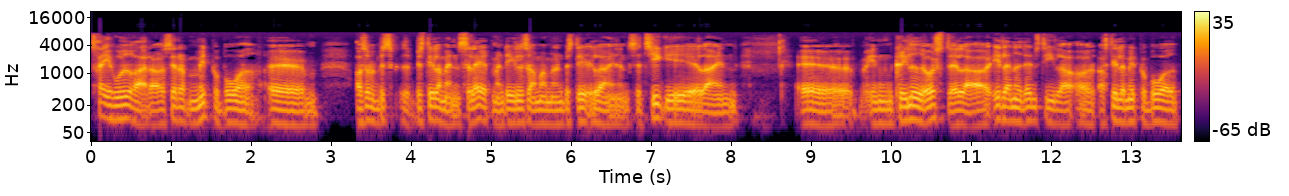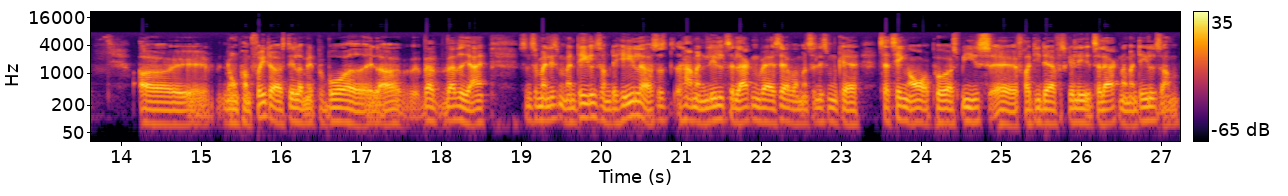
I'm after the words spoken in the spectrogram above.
tre hovedretter og sætter dem midt på bordet. Øh, og så bestiller man en salat, man deles om, og man bestiller en satiki eller en, øh, en grillet ost, eller et eller andet i den stil, og, og stiller midt på bordet. Og øh, nogle pomfritter og stiller midt på bordet, eller hvad, hvad ved jeg. Sådan så man ligesom man deles om det hele, og så har man en lille tallerken hver især, hvor man så ligesom kan tage ting over på at spise øh, fra de der forskellige tallerkener, man deles om.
